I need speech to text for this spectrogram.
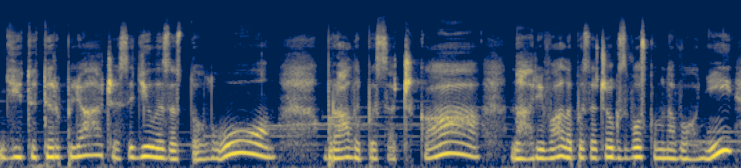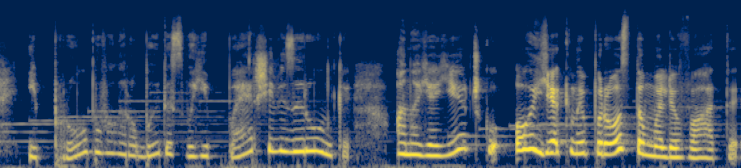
Діти терпляче сиділи за столом, брали писачка, нагрівали писачок з воском на вогні і пробували робити свої перші візерунки, а на яєчку ой як непросто малювати.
